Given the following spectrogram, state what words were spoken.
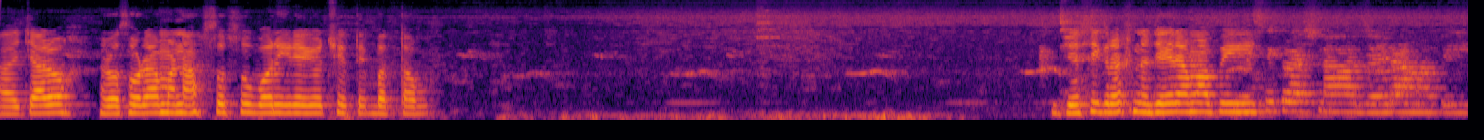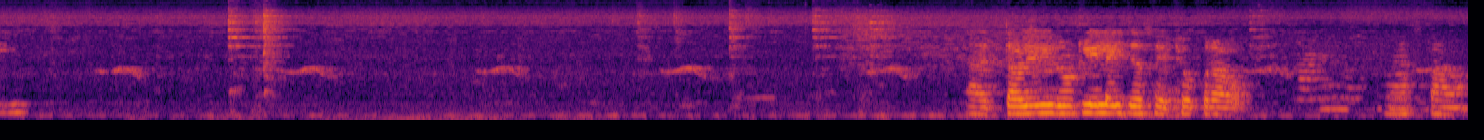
હવે ચાલો રસોડામાં નાસ્તો શું બની રહ્યો છે તે બતાવું. જય શ્રી કૃષ્ણ જય જય શ્રી કૃષ્ણ જય રામાપી. આ તળેલી રોટલી લઈ જશે છોકરાઓ નાસ્તામાં.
